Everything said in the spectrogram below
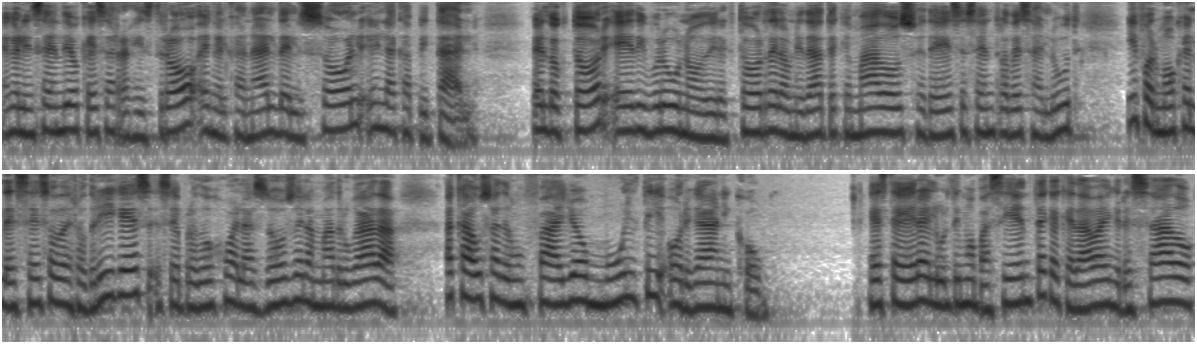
en el incendio que se registró en el Canal del Sol en la capital. El doctor Eddie Bruno, director de la unidad de quemados de ese centro de salud, informó que el deceso de Rodríguez se produjo a las 2 de la madrugada a causa de un fallo multiorgánico. Este era el último paciente que quedaba ingresado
